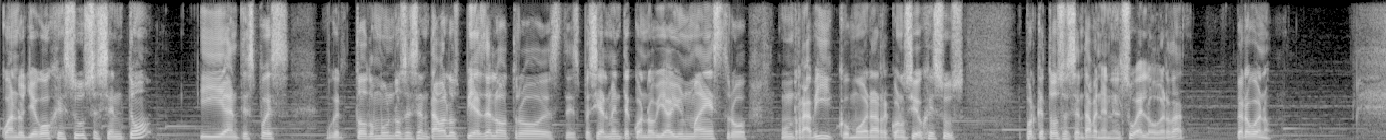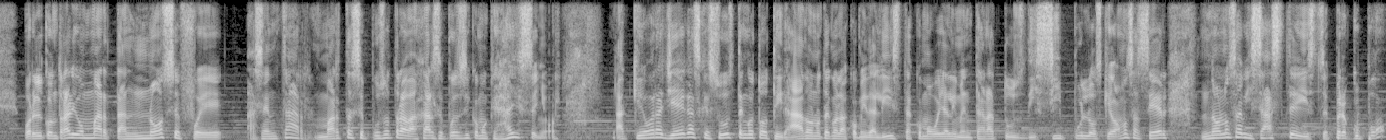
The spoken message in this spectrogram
cuando llegó Jesús, se sentó y antes pues todo mundo se sentaba a los pies del otro, este, especialmente cuando había un maestro, un rabí, como era reconocido Jesús, porque todos se sentaban en el suelo, ¿verdad? Pero bueno, por el contrario, Marta no se fue a sentar. Marta se puso a trabajar, se puso así como que, ay Señor, ¿a qué hora llegas Jesús? Tengo todo tirado, no tengo la comida lista, ¿cómo voy a alimentar a tus discípulos? ¿Qué vamos a hacer? No nos avisaste y se preocupó.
